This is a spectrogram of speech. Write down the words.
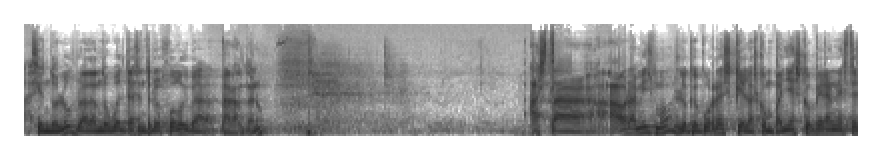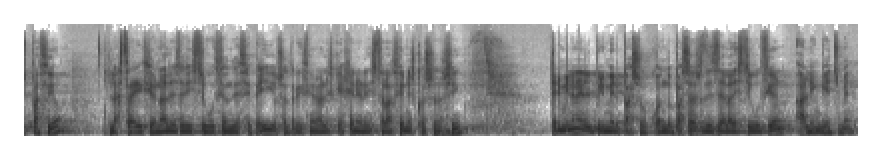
haciendo luz, va dando vueltas dentro del juego y va pagando, ¿no? Hasta ahora mismo lo que ocurre es que las compañías que operan en este espacio, las tradicionales de distribución de CPI, o sea, tradicionales que generan instalaciones, cosas así, terminan en el primer paso, cuando pasas desde la distribución al engagement.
